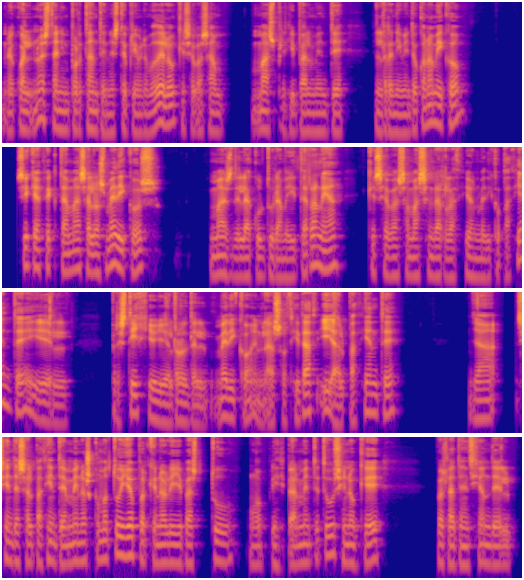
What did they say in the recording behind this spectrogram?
lo cual no es tan importante en este primer modelo, que se basa más principalmente en el rendimiento económico, sí que afecta más a los médicos, más de la cultura mediterránea, que se basa más en la relación médico-paciente y el prestigio y el rol del médico en la sociedad y al paciente. Ya sientes al paciente menos como tuyo porque no lo llevas tú o principalmente tú, sino que pues la atención del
